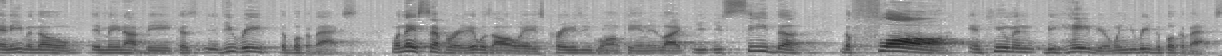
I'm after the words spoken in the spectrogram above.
And even though it may not be, because if you read the book of Acts, when they separated, it was always crazy, wonky, and it like you, you see the, the flaw in human behavior when you read the book of Acts.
